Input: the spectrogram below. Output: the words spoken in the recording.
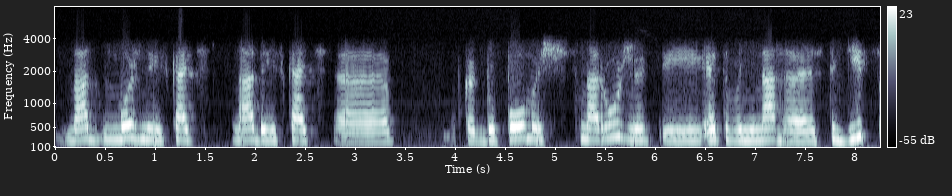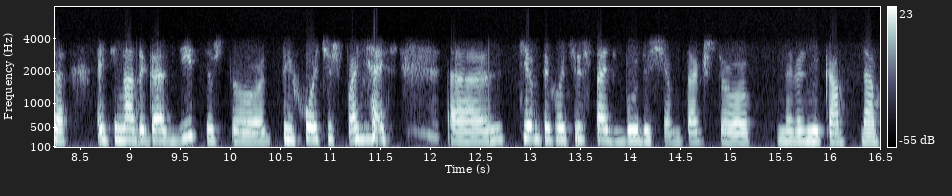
надо, можно искать, надо искать э, как бы помощь снаружи, и этого не надо стыдиться, этим надо гордиться, что ты хочешь понять, э, кем ты хочешь стать в будущем. Так что наверняка, да.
